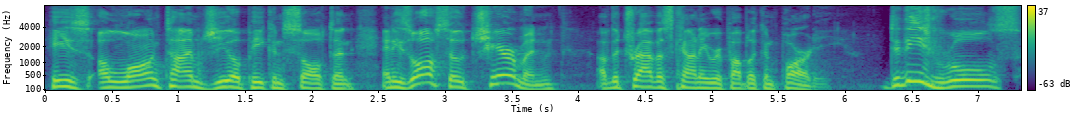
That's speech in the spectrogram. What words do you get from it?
He's a longtime GOP consultant, and he's also chairman of the Travis County Republican Party. Do these rules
